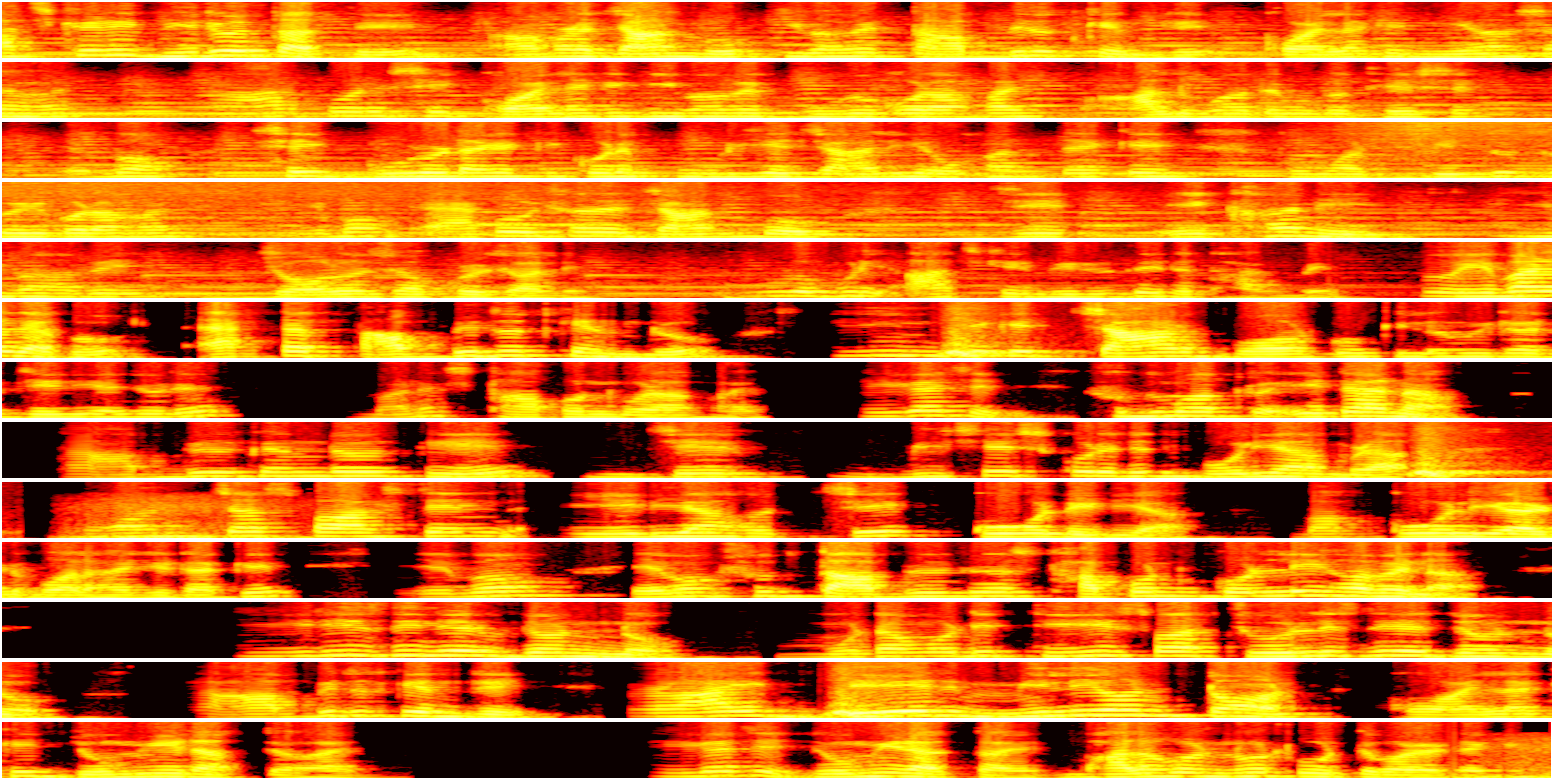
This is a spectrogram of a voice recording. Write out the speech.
আজকের এই ভিডিওটাতে আমরা জানব কীভাবে তাপবিদ্যুৎ কেন্দ্রে কয়লাকে নিয়ে আসা হয়, তারপরে সেই কয়লাকে কীভাবে গুঁড়ো করা হয় আলু ভাতের মতো থেসে, এবং সেই গুঁড়োটাকে কি করে পুড়িয়ে জ্বালিয়ে ওখান থেকে তোমার বিদ্যুৎ তৈরি করা হয়, এবং একই সাথে জানব যে এখানে কীভাবে জলচক্র চলে পুরোপুরি আজকের ভিডিওতে এটা থাকবে। তো এবারে দেখো, একটা তাপবিদ্যুৎ কেন্দ্র তিন থেকে চার বর্গ কিলোমিটার এরিয়া জুড়ে মানে স্থাপন করা হয়। ঠিক আছে? শুধুমাত্র এটা না তাপবিদ্যুৎ কেন্দ্রকে যে বিশেষ করে যদি বলি আমরা, পঞ্চাশ পার্সেন্ট এরিয়া হচ্ছে কোল এরিয়া বা কোল ইয়ার্ড বলা হয় যেটাকে এবং এবং শুধু তাপবিদ্যুৎ কেন্দ্র স্থাপন করলেই হবে না। তিরিশ দিনের জন্য, মোটামুটি তিরিশ বা চল্লিশ দিনের জন্য তাপবিদ্যুৎ কেন্দ্রে প্রায় দেড় মিলিয়ন টন কয়লাকে জমিয়ে রাখতে হয়। ঠিক আছে? জমিয়ে রাখতে হয়। ভালো করে নোট করতে পারো এটাকে।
